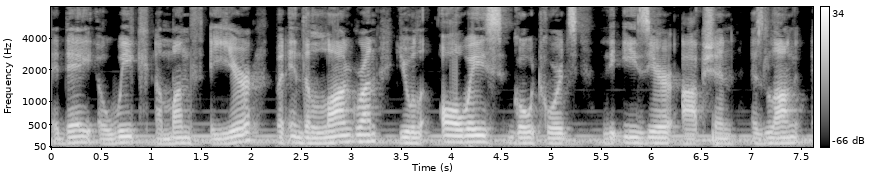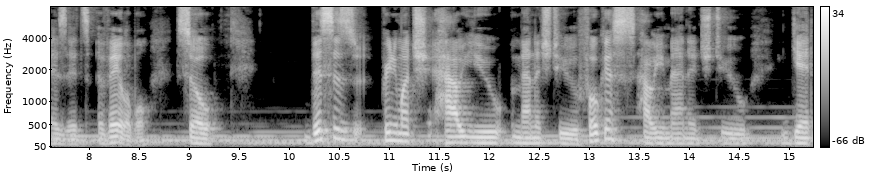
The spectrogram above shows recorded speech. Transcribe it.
a day, a week, a month, a year, but in the long run, you will always go towards the easier option as long as it's available. So, this is pretty much how you manage to focus, how you manage to get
